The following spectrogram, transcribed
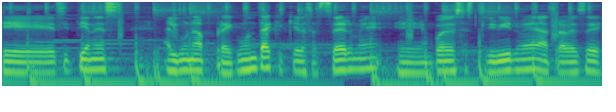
Eh, si tienes alguna pregunta que quieras hacerme, eh, puedes escribirme a través de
